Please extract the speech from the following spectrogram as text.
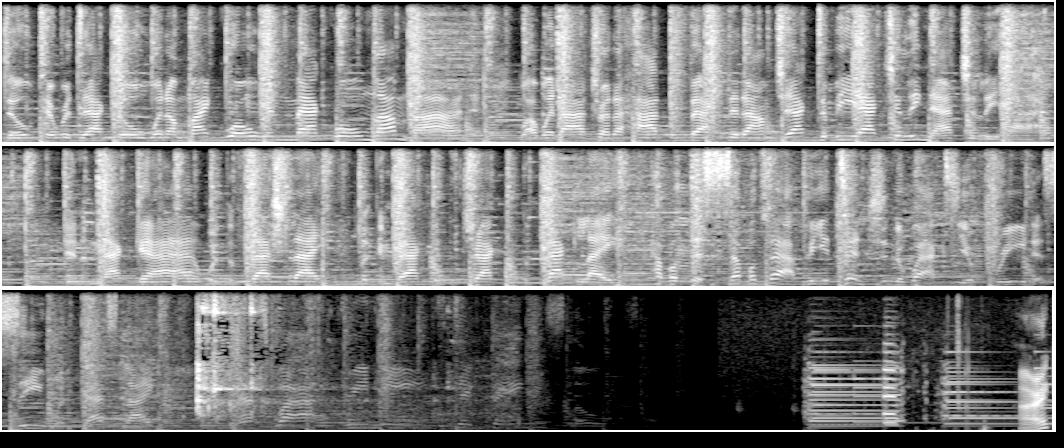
not pterodactyl when I'm micro and macro my mind. Why would I try to hide the fact that I'm jacked to be actually naturally high? And I'm that guy with the flashlight, looking back at the track with the black light. How about this? How about that? Pay attention to wax, you're free to see what that's like. That's to. All right.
